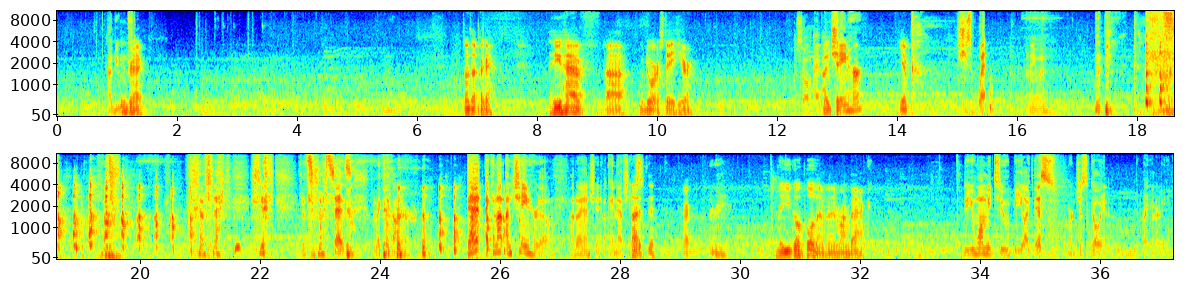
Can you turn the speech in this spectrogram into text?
How do You you drag. don't. touch- Okay. You have uh, Madora stay here. So I unchain her. Yep. She's wet. Anyway. Not. That's what it says when I click on her. Damn it! I cannot unchain her though. How do I unchain? Okay, now she's. Uh, is. it's there. All right. now you go pull them and then run back. Do you want me to be like this, or just go in regularly?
